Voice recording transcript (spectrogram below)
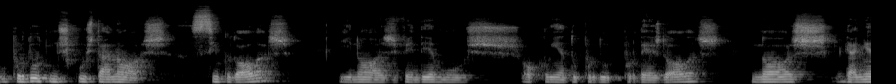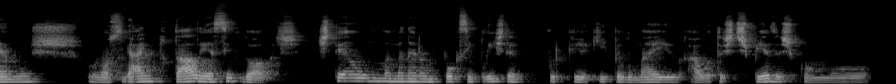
o produto nos custa a nós 5 dólares e nós vendemos ao cliente o produto por 10 dólares, nós ganhamos, o nosso ganho total é 5 dólares. Isto é uma maneira um pouco simplista, porque aqui pelo meio há outras despesas, como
